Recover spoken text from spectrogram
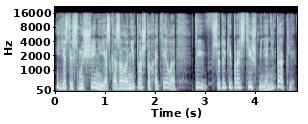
И если в смущении я сказала не то, что хотела, ты все-таки простишь меня, не так ли?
